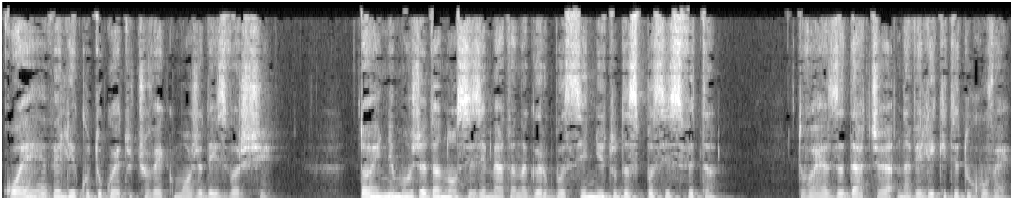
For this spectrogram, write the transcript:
Кое е великото, което човек може да извърши? Той не може да носи земята на гърба си, нито да спаси света. Това е задача на великите духове.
